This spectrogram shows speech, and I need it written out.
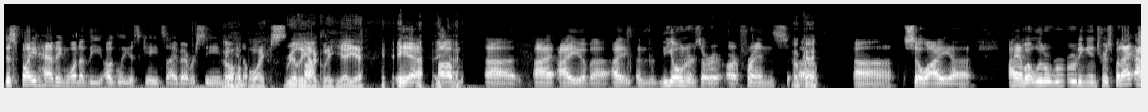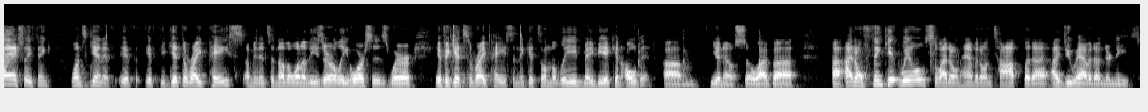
despite having one of the ugliest gates I've ever seen. Oh boy, really um, ugly. Yeah, yeah. yeah. Um, uh, I, I have uh, I uh, the owners are are friends. Okay. Uh, uh so I uh, I have a little rooting interest, but I, I actually think once again, if if if you get the right pace, I mean, it's another one of these early horses where if it gets the right pace and it gets on the lead, maybe it can hold it. Um, you know, so I've uh, I don't think it will, so I don't have it on top, but I, I do have it underneath.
